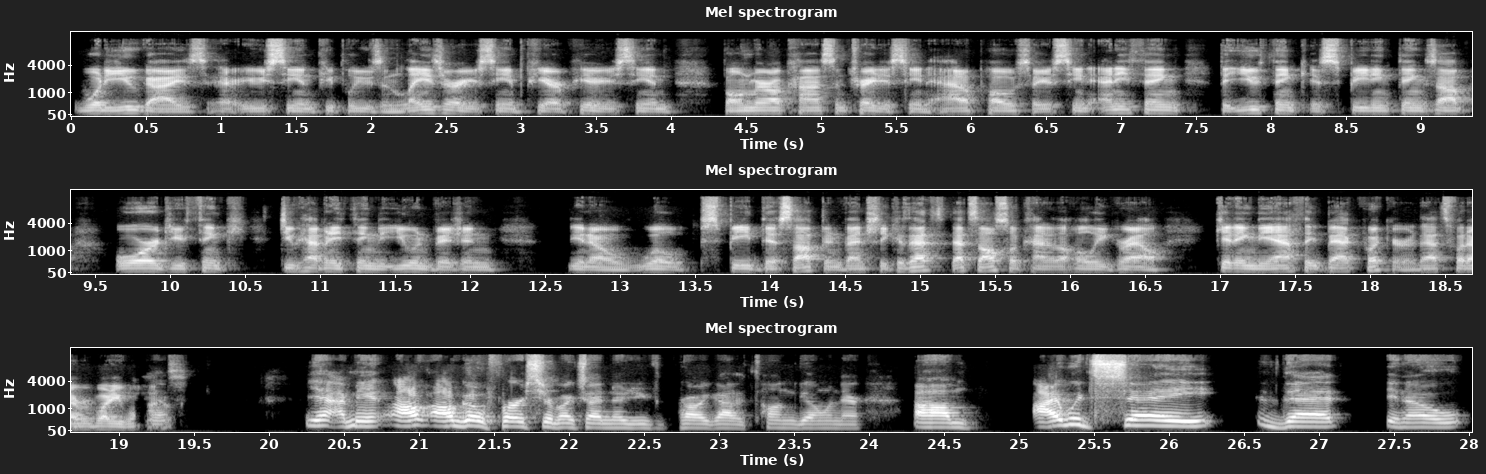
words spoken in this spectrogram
what do you guys are you seeing people using laser? Are you seeing PRP? Are you seeing bone marrow concentrate? Are you seeing adipose? Are you seeing anything that you think is speeding things up? Or do you think do you have anything that you envision, you know, will speed this up eventually? Because that's that's also kind of the holy grail getting the athlete back quicker. That's what everybody wants. Yeah, I mean, I'll I'll go first here, Mike. I know you've probably got a ton going there. Um, I would say that you know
